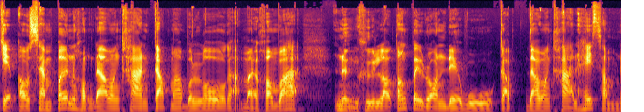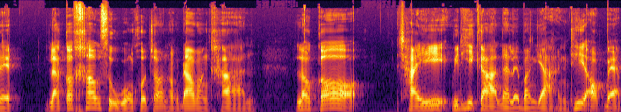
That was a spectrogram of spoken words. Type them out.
เก็บเอา sample ของดาวอังคารกลับมาบนโลกอะหมายความว่าหนึ่งคือเราต้องไป rendezvous กับดาวอังคารให้สำเร็จ แล้วก็เข้าสู่วงโคจรของดาวอังคาร แล้วก็ใช้วิธีการอะไรบางอย่างที่ออกแบบ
